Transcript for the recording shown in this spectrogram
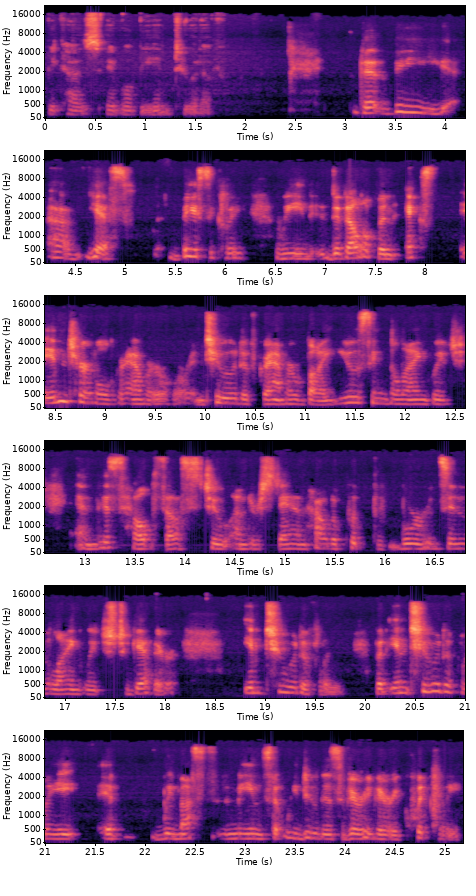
because it will be intuitive the, the um, yes, basically, we develop an ex- internal grammar or intuitive grammar by using the language, and this helps us to understand how to put the words in the language together intuitively. But intuitively, it we must means that we do this very, very quickly.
